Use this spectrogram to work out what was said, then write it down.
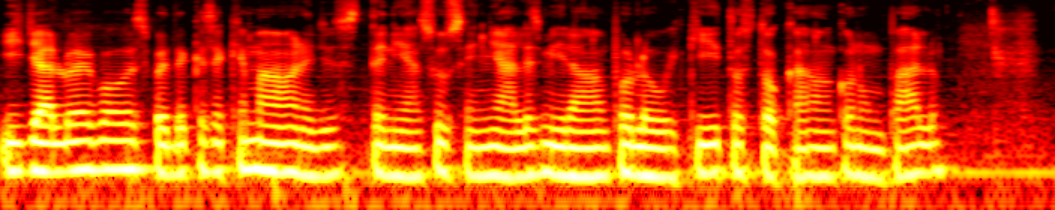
Y ya luego, después de que se quemaban, ellos tenían sus señales, miraban por los huequitos, tocaban con un palo.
